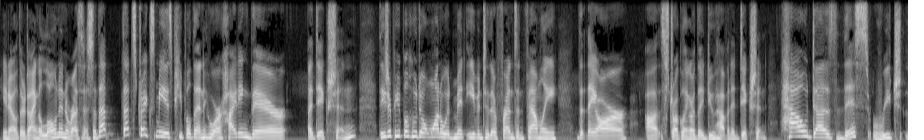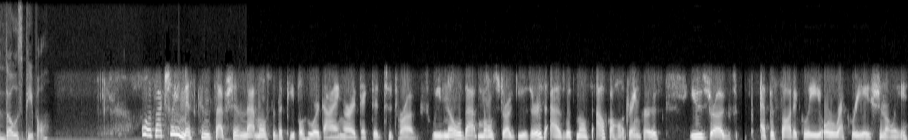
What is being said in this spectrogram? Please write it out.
you know, they're dying alone in a residence. So that that strikes me as people then who are hiding their addiction. These are people who don't want to admit even to their friends and family that they are uh, struggling or they do have an addiction. How does this reach those people? Well, it's actually a misconception that most of the people who are dying are addicted to drugs. We know that most drug users, as with most alcohol drinkers, use drugs episodically or recreationally.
